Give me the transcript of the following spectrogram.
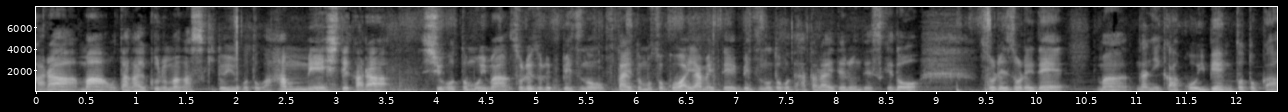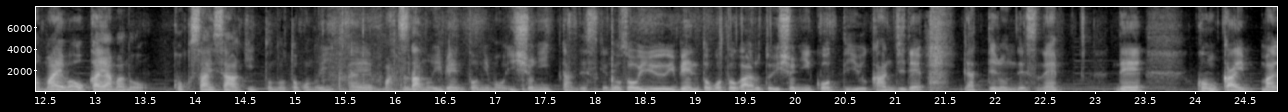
から、まあお互い車が好きということが判明してから、仕事も今それぞれ別の、二人ともそこは辞めて別のとこで働いてるんですけど、それぞれで、まあ何かこうイベントとか、前は岡山の国際サーキットのとこの、えー松田のイベントにも一緒に行ったんですけど、そういうイベントごとがあると一緒に行こうっていう感じでやってるんですね。で、今回、まあ、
